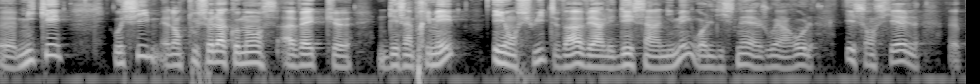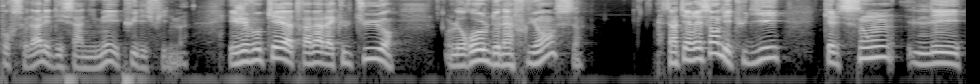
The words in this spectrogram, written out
Euh, Mickey aussi. donc tout cela commence avec euh, des imprimés et ensuite va vers les dessins animés. Walt Disney a joué un rôle essentiel pour cela, les dessins animés et puis les films. Et j'évoquais à travers la culture le rôle de l'influence. C'est intéressant d'étudier quels sont les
